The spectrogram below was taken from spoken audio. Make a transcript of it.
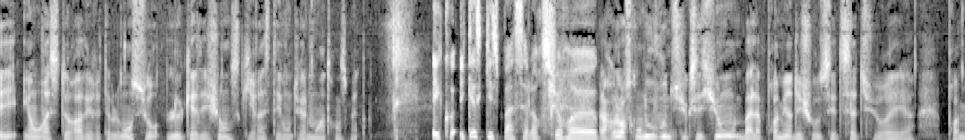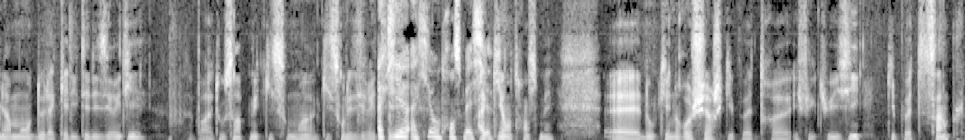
et on restera véritablement sur le cas d'échéance qui qui reste éventuellement à transmettre. Et, qu'est-ce qui se passe alors sur Alors lorsqu'on ouvre une succession, bah, la première des choses c'est de s'assurer premièrement de la qualité des héritiers ça paraît tout simple, mais qui sont, euh, qui sont les héritiers à qui, on transmet À qui on transmet. Euh, donc il y a une recherche qui peut être euh, effectuée ici, qui peut être simple.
